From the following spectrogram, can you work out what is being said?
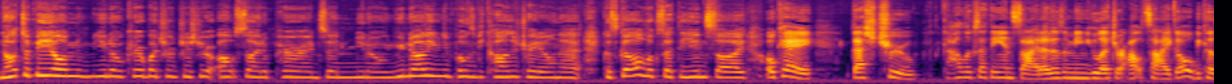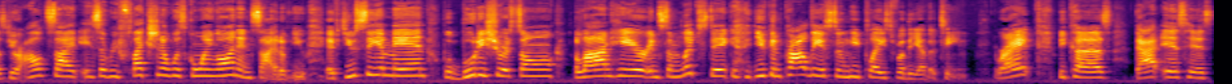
not to be on you know care about your just your outside appearance and you know you're not even supposed to be concentrated on that because god looks at the inside okay that's true God looks at the inside. That doesn't mean you let your outside go because your outside is a reflection of what's going on inside of you. If you see a man with booty shorts on, blonde hair, and some lipstick, you can probably assume he plays for the other team, right? Because that is his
